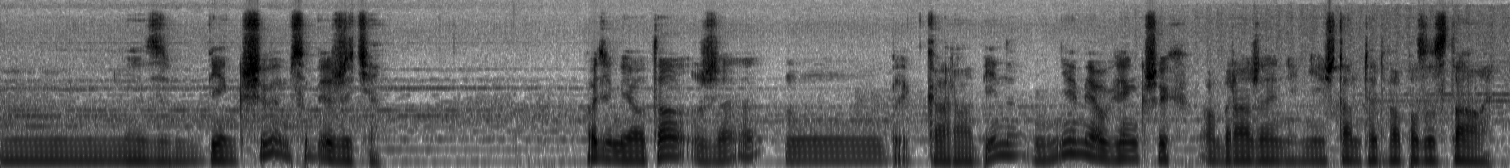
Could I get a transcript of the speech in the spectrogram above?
mm, zwiększyłem sobie życie. Chodzi mi o to, że mm, karabin nie miał większych obrażeń niż tamte dwa pozostałe,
